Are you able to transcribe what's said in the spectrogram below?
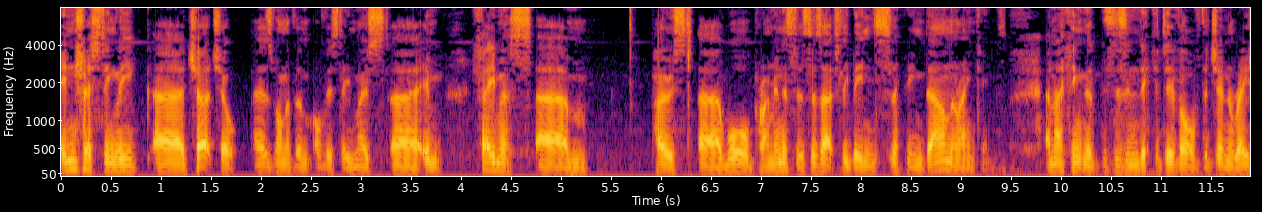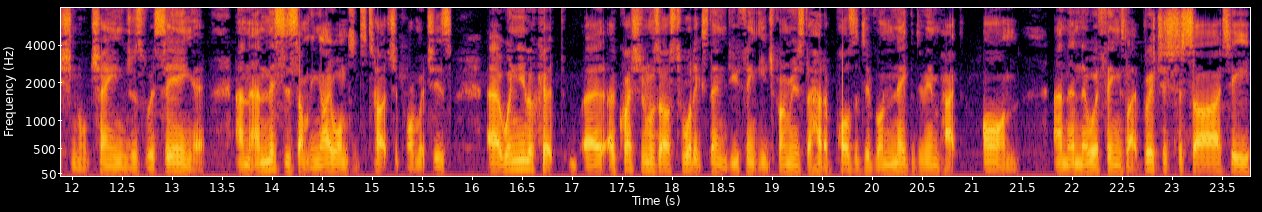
Interestingly, uh, Churchill is one of the obviously most uh, famous um, post-war prime ministers has actually been slipping down the rankings. And I think that this is indicative of the generational change as we're seeing it. And, and this is something I wanted to touch upon, which is uh, when you look at uh, a question was asked, to what extent do you think each prime minister had a positive or negative impact on and then there were things like British society,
